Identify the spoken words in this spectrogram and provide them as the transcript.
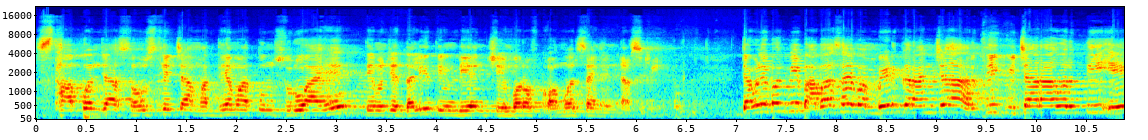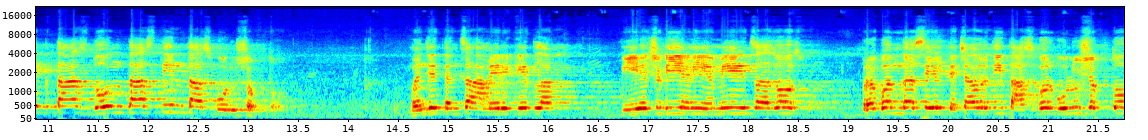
स्थापन ज्या संस्थेच्या माध्यमातून सुरू आहे ते म्हणजे Dalit Indian chamber of commerce and industry. त्यामुळे मग मी बाबासाहेब आंबेडकरांच्या आर्थिक विचारावरती एक तास दोन तास तीन तास बोलू शकतो. म्हणजे त्यांचा अमेरिकेतला पीएच डी आणि एम चा जो प्रबंध असेल त्याच्यावरती तासभर बोलू शकतो.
